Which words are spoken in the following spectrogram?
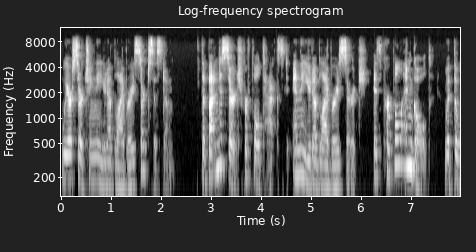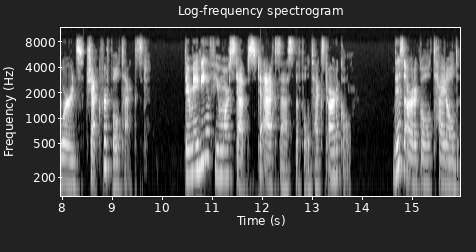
we are searching the UW Libraries search system. The button to search for full text in the UW Libraries search is purple and gold with the words Check for Full Text. There may be a few more steps to access the full text article. This article, titled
